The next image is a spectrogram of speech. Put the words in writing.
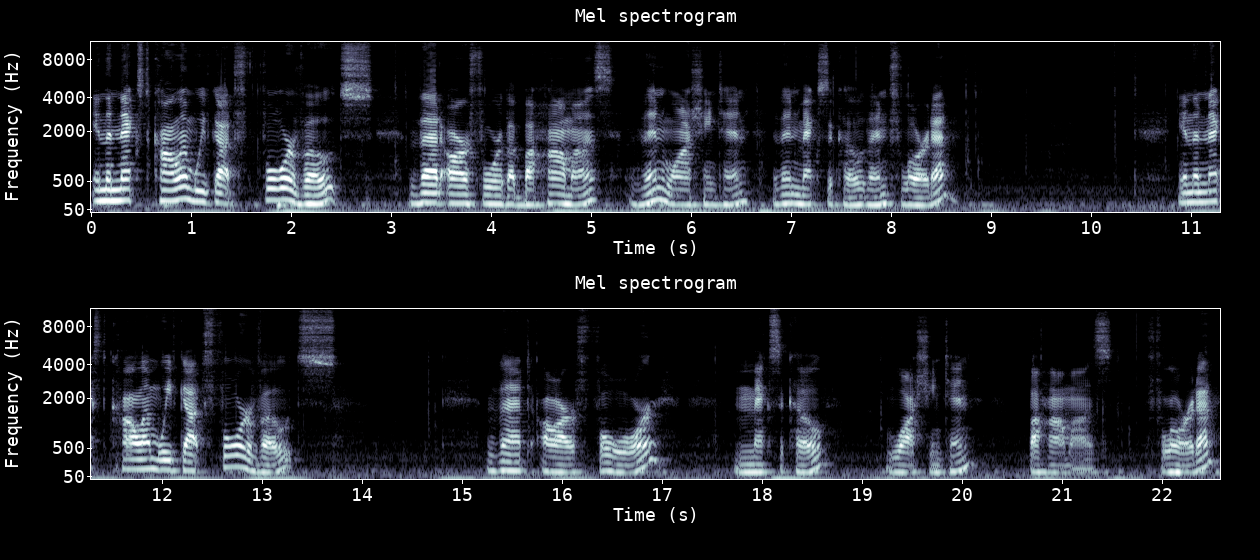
In the next column, we've got four votes that are for the Bahamas, then Washington, then Mexico, then Florida. In the next column, we've got four votes that are for Mexico, Washington, Bahamas, Florida.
